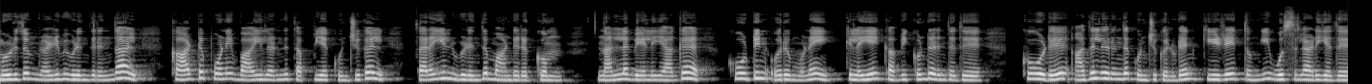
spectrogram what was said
முழுதும் நழுவி விழுந்திருந்தால் காட்டுப்பூனை வாயிலிருந்து தப்பிய குஞ்சுகள் தரையில் விழுந்து மாண்டிருக்கும். நல்ல வேளையாக கூட்டின் ஒரு முனை கிளையை கவ்விக்கொண்டிருந்தது. கூடு அதிலிருந்த குஞ்சுகளுடன் கீழே தொங்கி ஊசலாடியது.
